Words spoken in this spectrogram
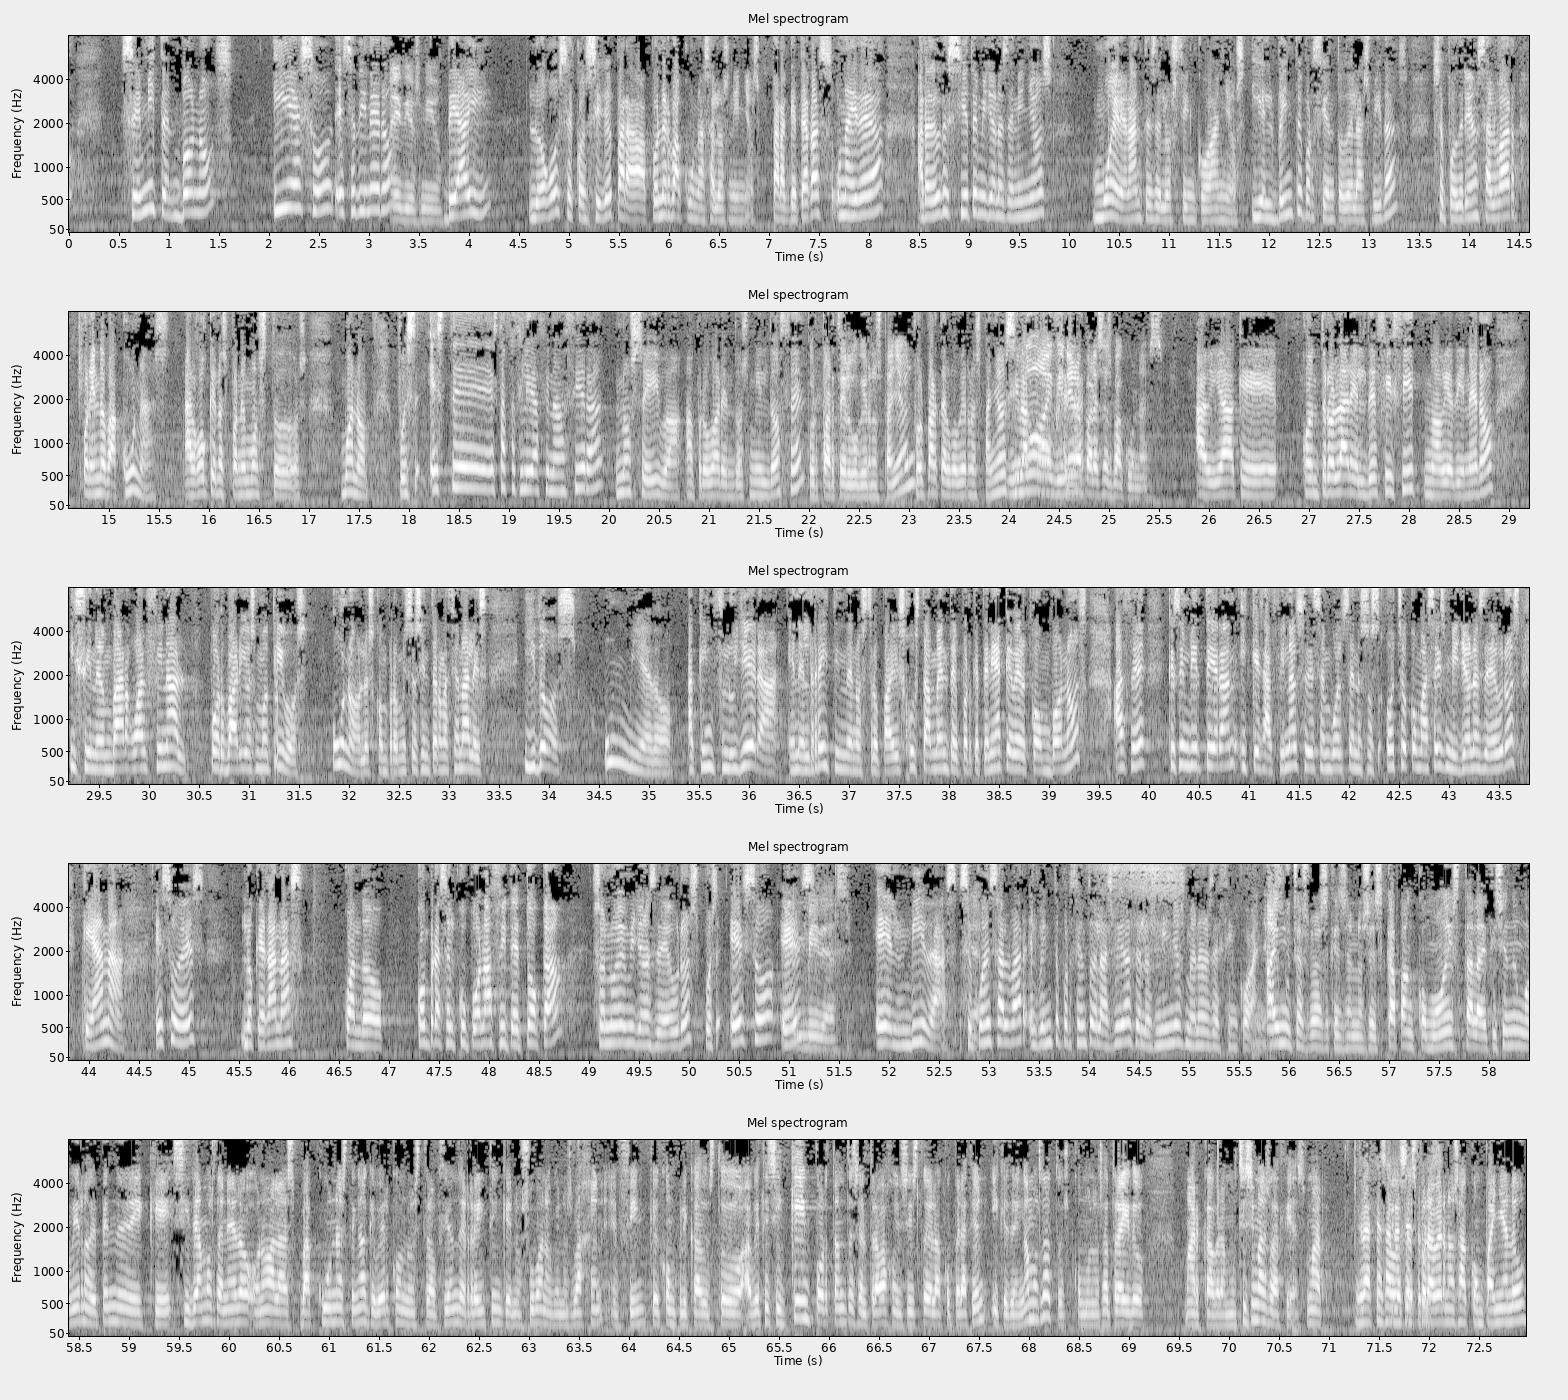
se emiten bonos y eso, ese dinero, de ahí luego se consigue para poner vacunas a los niños. Para que te hagas una idea, alrededor de 7 millones de niños mueren antes de los 5 años y el 20% de las vidas se podrían salvar poniendo vacunas, algo que nos ponemos todos. Bueno, pues este, esta facilidad financiera no se iba a aprobar en 2012. ¿Por parte del gobierno español? Por parte del gobierno español. Se iba a No hay dinero para esas vacunas. Había que controlar el déficit, no había dinero y sin embargo al final, por varios motivos, uno, los compromisos internacionales y dos, un miedo a que influyera en el rating de nuestro país justamente porque tenía que ver con bonos, hace que se invirtieran y que al final se desembolsen esos 8,6 millones de euros que, Ana, eso es lo que ganas cuando compras el cuponazo y te toca, son 9 millones de euros, pues eso es... En vidas. En vidas. Se pueden salvar el 20% de las vidas de los niños menores de 5 años. Hay muchas cosas que se nos escapan, como esta. La decisión de un gobierno depende de que si damos dinero o no a las vacunas tenga que ver con nuestra opción de rating, que nos suban o que nos bajen. En fin, qué complicado es todo a veces y qué importante es el trabajo, insisto, de la cooperación y que tengamos datos, como nos ha traído Mar Cabra. Muchísimas gracias, Mar. Gracias a Gracias por habernos acompañado.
